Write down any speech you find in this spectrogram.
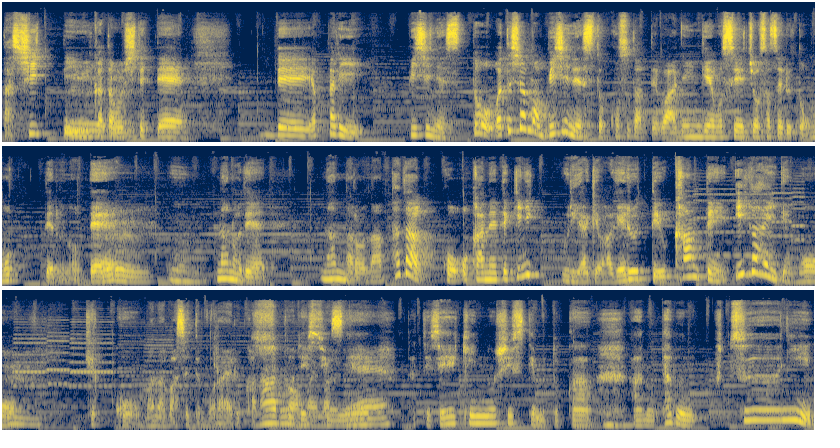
たしっていう言い方をしてて、でやっぱりビジネスと私はもうビジネスと子育ては人間を成長させると思ってるので。うん。うん、なのでなんだろうな。ただこうお金的に売り上げを上げるっていう観点以外でも、うん。結構学ばせてもらえるかなとは思いますそうですよね。だって税金のシステムとかあの多分普通に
